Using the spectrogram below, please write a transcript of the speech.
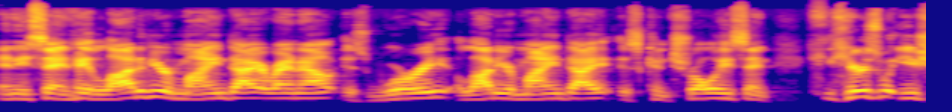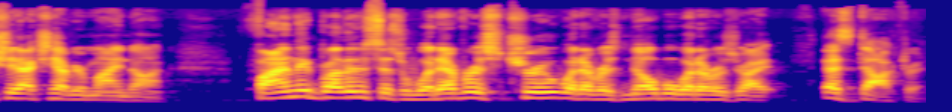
And he's saying, hey, a lot of your mind diet right now is worry. A lot of your mind diet is control. He's saying, here's what you should actually have your mind on. Finally, brothers and sisters, whatever is true, whatever is noble, whatever is right, that's doctrine.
